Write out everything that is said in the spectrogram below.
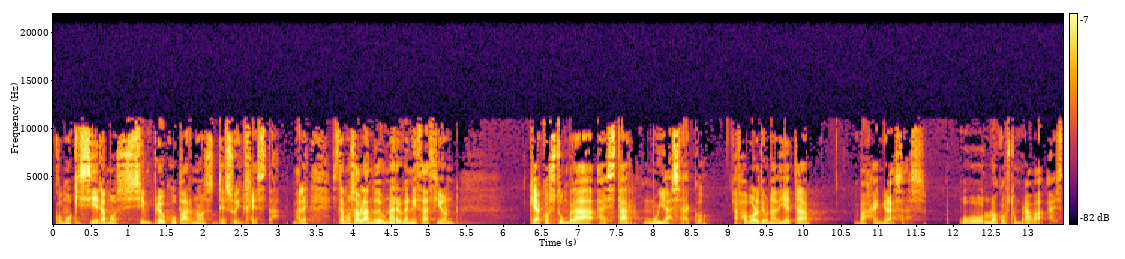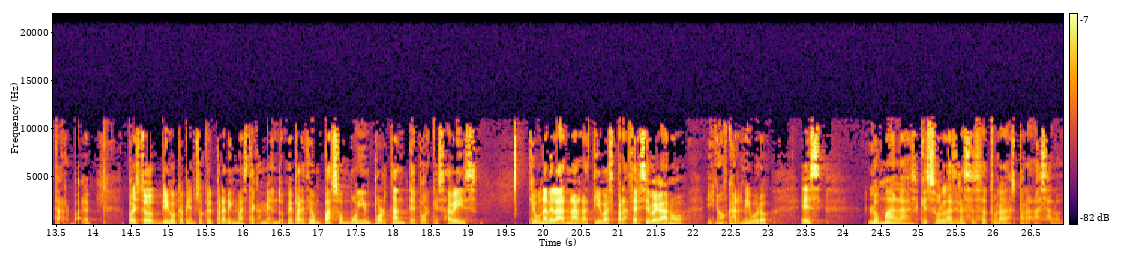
como quisiéramos sin preocuparnos de su ingesta, ¿vale? Estamos hablando de una organización que acostumbra a estar muy a saco a favor de una dieta baja en grasas o lo acostumbraba a estar, ¿vale? Por esto digo que pienso que el paradigma está cambiando. Me parece un paso muy importante porque sabéis que una de las narrativas para hacerse vegano y no carnívoro es lo malas que son las grasas saturadas para la salud.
